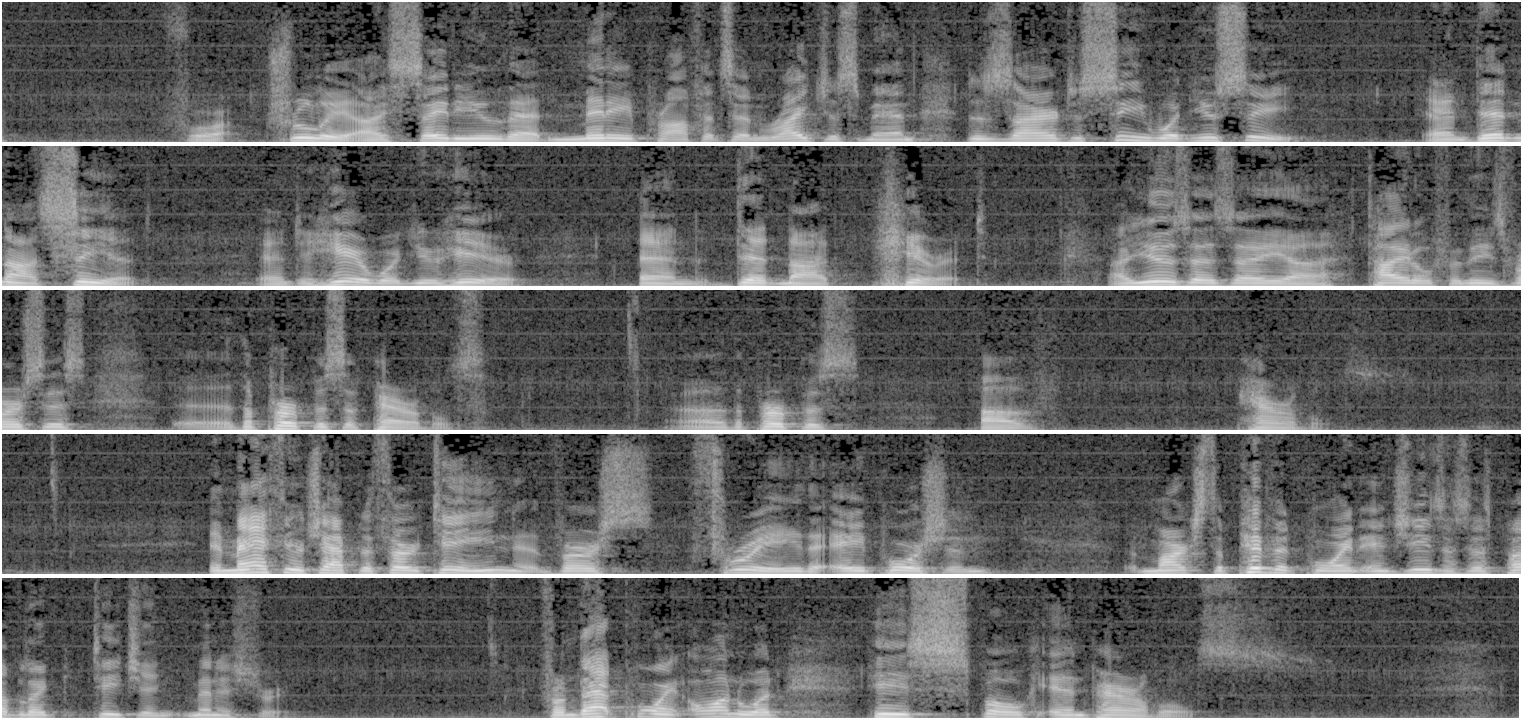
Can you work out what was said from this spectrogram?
For truly I say to you that many prophets and righteous men desire to see what you see, and did not see it, and to hear what you hear, and did not hear it. I use as a uh, title for these verses uh, the purpose of parables. Uh, the purpose of parables. In Matthew chapter 13, verse 3, the A portion, marks the pivot point in Jesus' public teaching ministry. From that point onward, he spoke in parables.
